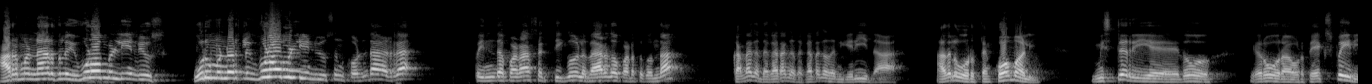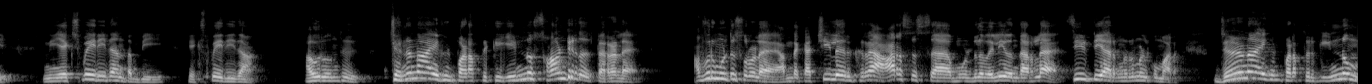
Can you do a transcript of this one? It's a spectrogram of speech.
அரை மணி நேரத்தில் இவ்வளோ மில்லியன் வியூஸ் ஒரு மணி நேரத்தில் இவ்வளோ மில்லியன் வியூஸ்ன்னு கொண்டாடுற இப்போ இந்த படாசக்திக்கோ இல்லை வேற ஏதோ படத்துக்கு வந்தால் கதை கதை கதை கதை கதை கதைன்னு எரியுதா? அதில் ஒருத்தன் கோமாளி மிஸ்டர் ஏதோ யாரோ ஒரு ஒருத்தன் எக்ஸ்பைரி நீ எக்ஸ்பைரி தான் தம்பி எக்ஸ்பைரி தான். அவர் வந்து ஜனநாயகன் படத்துக்கு இன்னும் சான்றிதழ் தரலை? அவர் மட்டும் சொல்லலை அந்த கட்சியில் இருக்கிற ஆர்எஸ்எஸ் மூன்றில் வெளியே வந்தார்ல சிடிஆர் நிர்மல்குமார். ஜனநாயகன் படத்திற்கு இன்னும்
